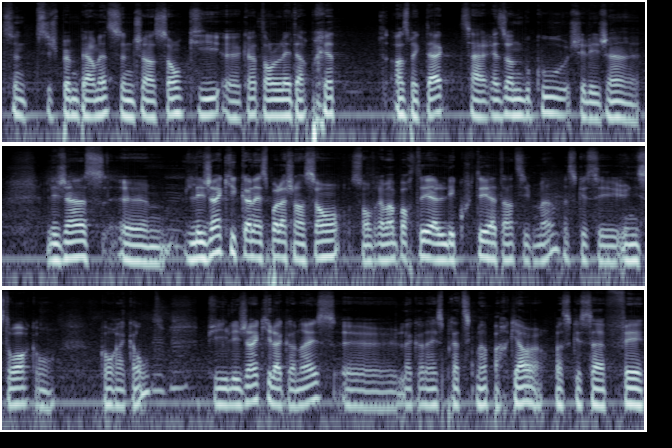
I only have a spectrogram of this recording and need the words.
Si je peux me permettre, c'est une chanson qui, quand on l'interprète en spectacle, ça résonne beaucoup chez les gens. Les gens, euh, les gens qui connaissent pas la chanson sont vraiment portés à l'écouter attentivement parce que c'est une histoire qu'on qu'on raconte. Puis les gens qui la connaissent, euh, la connaissent pratiquement par cœur parce que ça fait,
